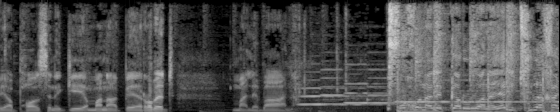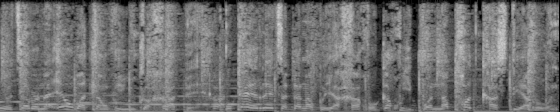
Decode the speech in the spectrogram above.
ya PAUSE ne ke manape Robert Malebana. Fa go na le karolwana ya dithulaganyo tsa rona e o batlang go e utlwa gape o ka e reetsa ka nako ya gago ka go iponna podcast ya rona.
